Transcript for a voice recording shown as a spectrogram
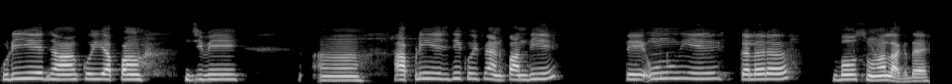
ਕੁੜੀ ਹੈ ਜਾਂ ਕੋਈ ਆਪਾਂ ਜਿਵੇਂ ਆਪਣੀ ਏਜ ਦੀ ਕੋਈ ਭੈਣ ਪਾਉਂਦੀ ਹੈ ਤੇ ਉਹਨੂੰ ਵੀ ਇਹ ਕਲਰ ਬਹੁਤ ਸੋਹਣਾ ਲੱਗਦਾ ਹੈ।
